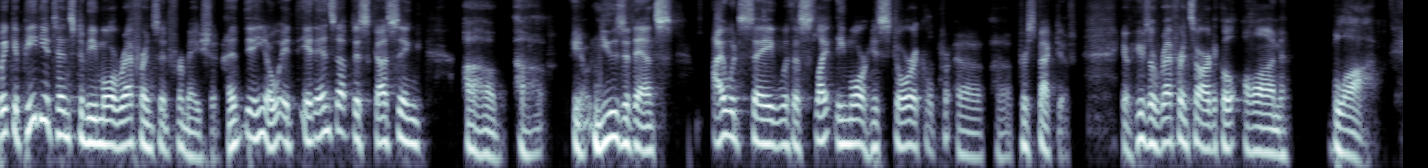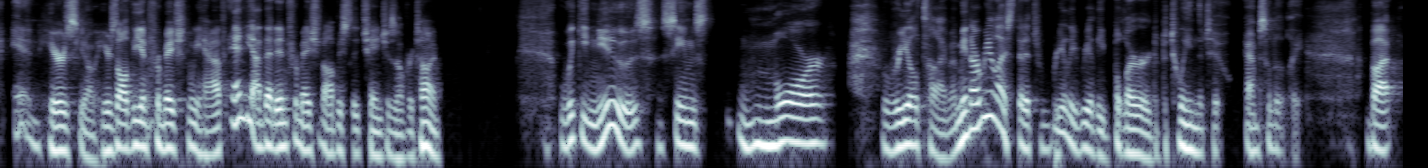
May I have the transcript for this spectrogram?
Wikipedia tends to be more reference information. You know, it, it ends up discussing uh, uh, you know news events. I would say with a slightly more historical uh, uh, perspective. You know, here's a reference article on blah, and here's you know here's all the information we have, and yeah, that information obviously changes over time. Wiki News seems more real time. I mean, I realize that it's really, really blurred between the two, absolutely. But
